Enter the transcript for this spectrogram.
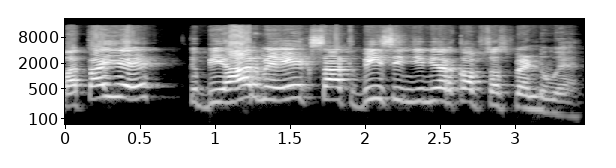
बताइए कि बिहार में एक साथ 20 इंजीनियर कब सस्पेंड हुए हैं।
